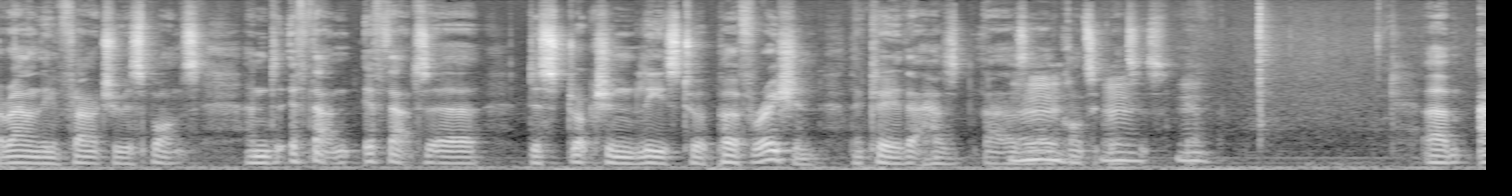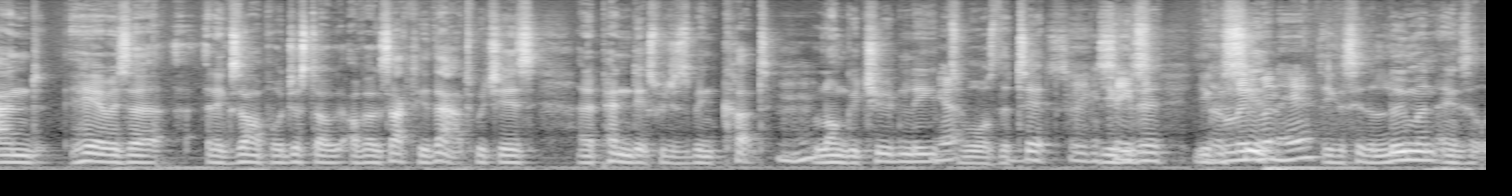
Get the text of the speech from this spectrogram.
around the inflammatory response. And if that if that uh, destruction leads to a perforation, then clearly that has, that has uh, consequences. Yeah. Um, and here is a, an example just of, of exactly that, which is an appendix which has been cut longitudinally Mm-hmm. Yeah. towards the tip. So you can see s- the- you the can lumen see, here. You can see the lumen, and it's a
